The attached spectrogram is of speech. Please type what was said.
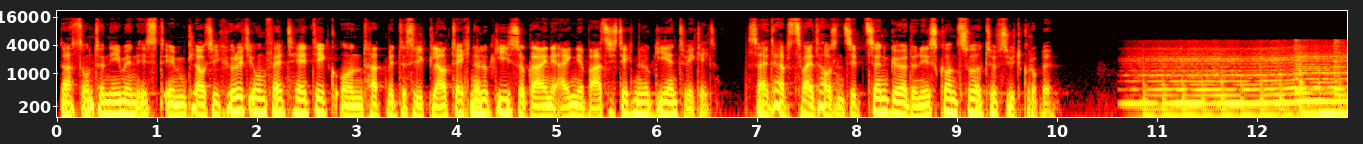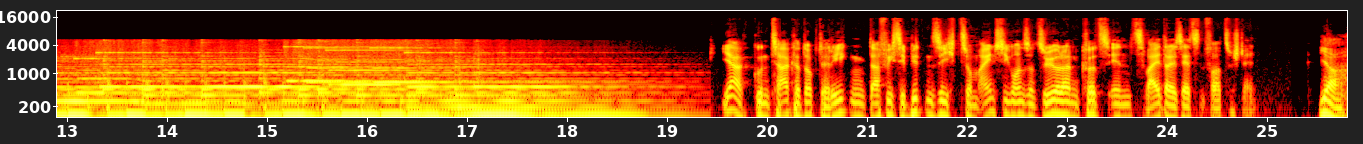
Das Unternehmen ist im Cloud Security Umfeld tätig und hat mit der Silk Cloud Technologie sogar eine eigene Basistechnologie entwickelt. Seit Herbst 2017 gehört Uniscon zur TÜV Süd Gruppe. Ja, guten Tag, Herr Dr. Regen. Darf ich Sie bitten, sich zum Einstieg unseren Zuhörern kurz in zwei, drei Sätzen vorzustellen? Ja,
